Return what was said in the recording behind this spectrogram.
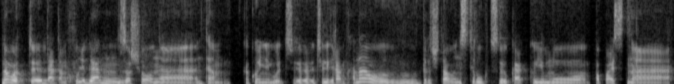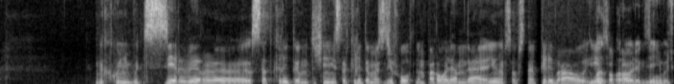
ну вот, э, да, там хулиган зашел на там какой-нибудь э, телеграм-канал, прочитал инструкцию, как ему попасть на на какой-нибудь сервер э, с открытым, точнее не с открытым, а с дефолтным паролем, да, и он, собственно, перебрал и Базу попал. пароля где-нибудь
